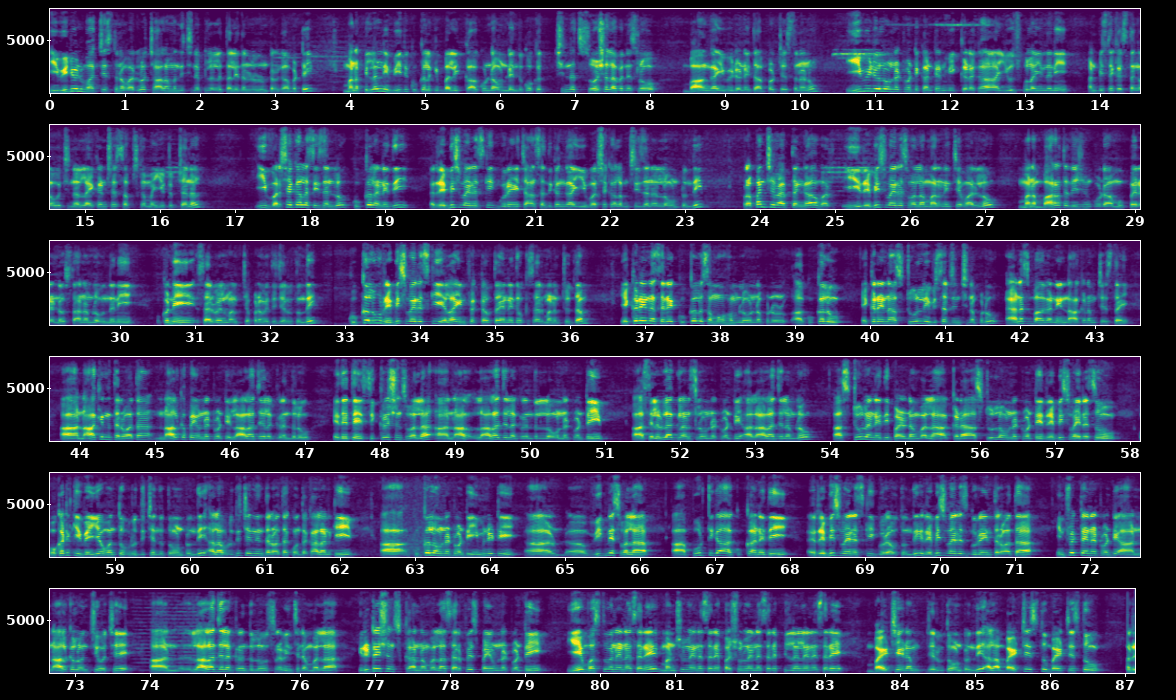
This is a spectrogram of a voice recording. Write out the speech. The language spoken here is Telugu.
ఈ వీడియోని వాచ్ చేస్తున్న వారిలో చాలామంది చిన్నపిల్లల తల్లిదండ్రులు ఉంటారు కాబట్టి మన పిల్లల్ని వీధి కుక్కలకి బలి కాకుండా ఉండేందుకు ఒక చిన్న సోషల్ అవేర్నెస్లో భాగంగా ఈ వీడియోని అయితే అప్లోడ్ చేస్తున్నాను. ఈ వీడియోలో ఉన్నటువంటి కంటెంట్ మీకు కనుక యూస్ఫుల్ అయ్యిందని అనిపిస్తే ఖచ్చితంగా ఒక చిన్న like and share subscribe my YouTube channel. ఈ వర్షాకాల సీజన్లో కుక్కలు అనేది రెబిస్ వైరస్కి గురయ్యే ఛాన్స్ అధికంగా ఈ వర్షాకాలం సీజన్లలో ఉంటుంది. ప్రపంచవ్యాప్తంగా వర్ ఈ రెబిస్ వైరస్ వల్ల మరణించే వారిలో మన భారతదేశం కూడా ముప్పై రెండవ స్థానంలో ఉందని కొన్ని సర్వేలు మనకు చెప్పడం అయితే జరుగుతుంది. కుక్కలు రెబిస్ వైరస్కి ఎలా ఇన్ఫెక్ట్ అవుతాయి అనేది ఒకసారి మనం చూద్దాం. ఎక్కడైనా సరే కుక్కలు సమూహంలో ఉన్నప్పుడు ఆ కుక్కలు ఎక్కడైనా స్టూల్ని విసర్జించినప్పుడు యానస్ భాగాన్ని నాకడం చేస్తాయి. ఆ నాకిన తర్వాత నాలుకపై ఉన్నటువంటి లాలాజల గ్రంథులు ఏదైతే సిక్రేషన్స్ వల్ల ఆ నా లాలాజల గ్రంథుల్లో ఉన్నటువంటి ఆ సెలవులా గ్లాన్స్లో ఉన్నటువంటి ఆ లాలాజలంలో ఆ స్టూల్ అనేది పడడం వల్ల అక్కడ ఆ స్టూల్లో ఉన్నటువంటి రెబిస్ వైరస్ ఒకటికి వెయ్యో వంతు వృద్ధి చెందుతూ ఉంటుంది. అలా వృద్ధి చెందిన తర్వాత కొంతకాలానికి ఆ కుక్కలో ఉన్నటువంటి ఇమ్యూనిటీ వీక్నెస్ వల్ల ఆ పూర్తిగా ఆ కుక్క అనేది రెబిస్ వైరస్కి గురవుతుంది. రెబిస్ వైరస్ గురైన తర్వాత ఇన్ఫెక్ట్ అయినటువంటి ఆ నాలుకలోంచి వచ్చే ఆ లాలాజల గ్రంథులు స్రవించడం వల్ల ఇరిటేషన్స్ కారణం వల్ల సర్ఫేస్ పై ఉన్నటువంటి ఏ వస్తువునైనా సరే మనుషులైనా సరే పశువులైనా సరే పిల్లలైనా సరే బైట్ చేయడం జరుగుతూ ఉంటుంది. అలా బైట్ చేస్తూ బైట్ చేస్తూ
